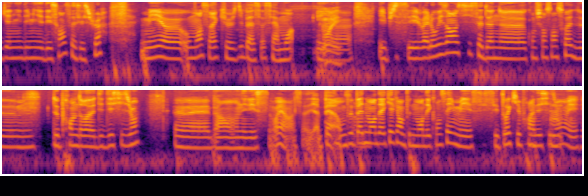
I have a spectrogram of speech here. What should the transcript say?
gagner des milliers des cents, ça c'est sûr. Mais euh, au moins c'est vrai que je dis bah ça c'est à moi. Et, Ouais. euh, et puis c'est valorisant aussi, ça donne euh, confiance en soi de, de prendre des décisions. Euh, ben on est les, ouais, ça, y a pas- on peut pas demander à quelqu'un, on peut demander conseil, mais c'est toi qui prends la décision et,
